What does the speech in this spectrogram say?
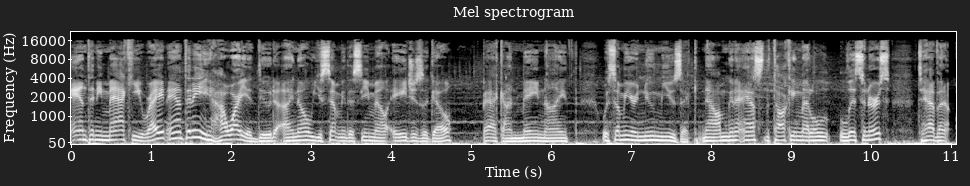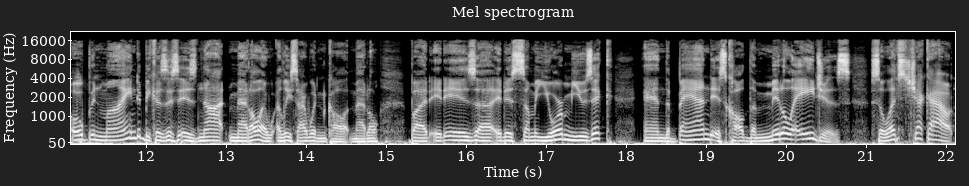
Anthony Mackie, right? Anthony, how are you, dude? I know you sent me this email ages ago, back on May 9th, with some of your new music. Now, I'm going to ask the Talking Metal listeners to have an open mind because this is not metal. At least I wouldn't call it metal, but it is. Uh, it is some of your music, and the band is called the Middle Ages. So let's check out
